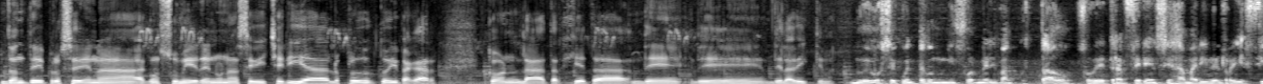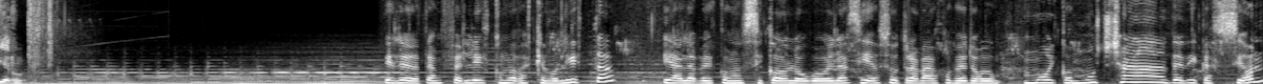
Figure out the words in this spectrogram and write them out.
donde proceden a, a consumir en una cevichería los productos y pagar con la tarjeta de, de- de la víctima. Luego se cuenta con un informe del Banco Estado sobre transferencias a Maribel Reyes Fierro. Él era tan feliz como basquetbolista y a la vez como psicólogo. Él hacía su trabajo, pero muy con mucha dedicación.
